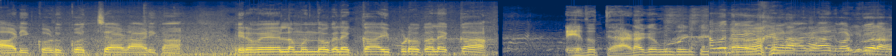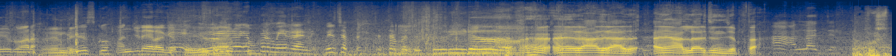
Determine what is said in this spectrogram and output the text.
ఆడి కొడుకు వచ్చాడు ఆడికి. ఇరవై ఏళ్ళ ముందు ఒక లెక్క ఇప్పుడు ఒక లెక్క. ఏదో తేడాగా ఉందేంటి. వదిలేయ్, నాకు రాదు పట్టుకోరా. తీసుకో. మంచి డైలాగ్ మీరు- ఇప్పుడు మీరు రండి మీరు చెప్పండి. ఛత్రపతి సూర్యుడు. రాదు రాదు. అదే అల్లు అర్జున్ చెప్తా. పుష్ప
